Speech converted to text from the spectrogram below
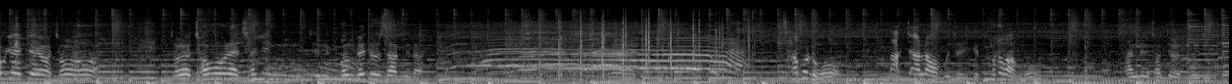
소개할게요. 저, 저 정원에 책임진 권배들사입니다. 네. 삽으로 딱 잘라갖고 저 이게 털어갖고 반대로 저쪽으로. 죽겠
